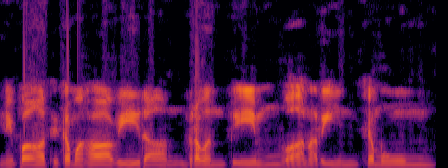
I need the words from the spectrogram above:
निपातितमहावीरान् द्रवन्तीम् वानरीम् च मूम्।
